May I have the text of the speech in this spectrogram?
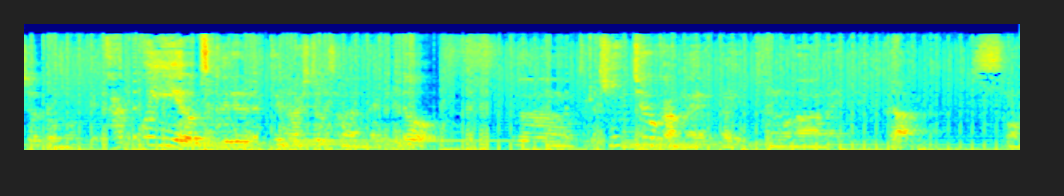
ちょっと思ってかっこいい絵を作れるっていうのは一つなんだけどうん緊張感がやっぱり伴わないというかその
